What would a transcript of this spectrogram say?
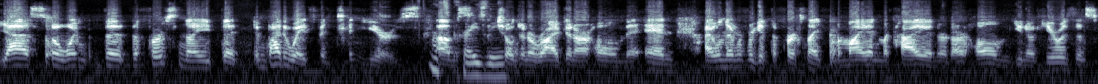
Yeah, so when the, the first night that, and by the way, it's been 10 years um, since the children arrived in our home. And I will never forget the first night that Maya and Makai entered our home. You know, here was this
